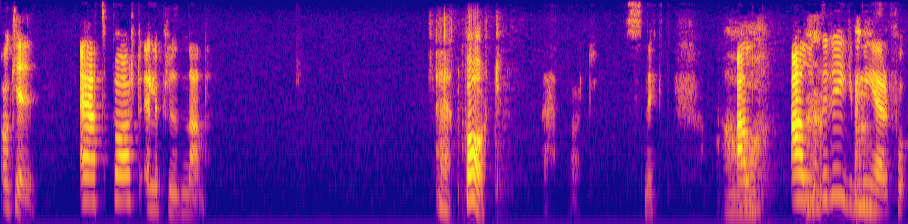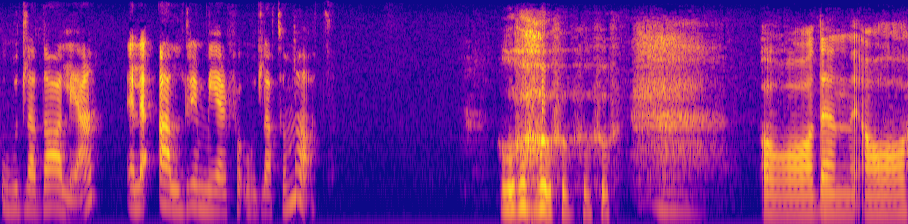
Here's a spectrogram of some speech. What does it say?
Okej. Ätbart eller prydnad? Ätbart. Ätbart. Snyggt. All, aldrig mer få odla dahlia eller aldrig mer få odla tomat? Oh. Ja, den, ja,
